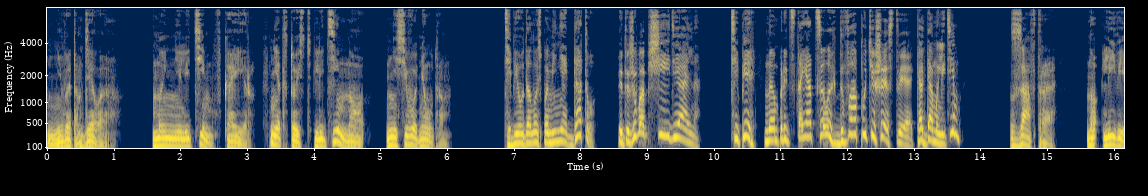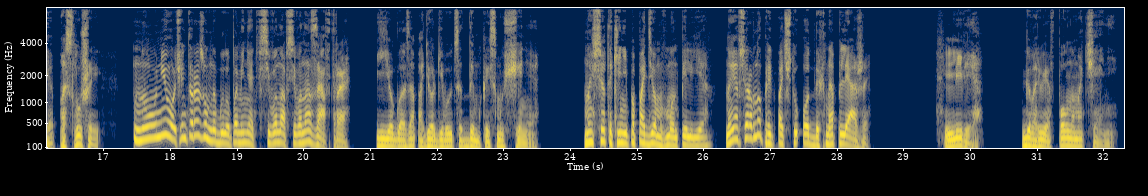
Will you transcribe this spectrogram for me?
Не в этом дело. Не летим в Каир. Нет, то есть летим, но не сегодня утром. Тебе удалось поменять дату? Это же вообще идеально! Теперь нам предстоят целых два путешествия. Когда мы летим? Завтра. Но, Ливия, послушай. Ну, не очень-то разумно было поменять всего-навсего на завтра. Ее глаза подергиваются дымкой смущения. Мы все-таки не попадем в Монпелье, но я все равно предпочту отдых на пляже. Ливия, — говорю я в полном отчаянии.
